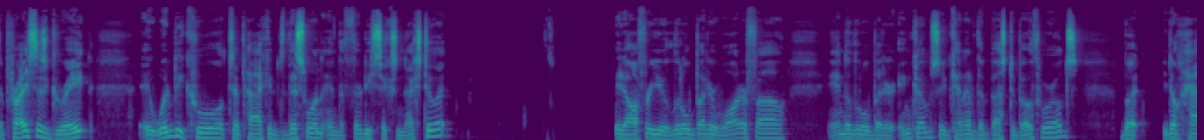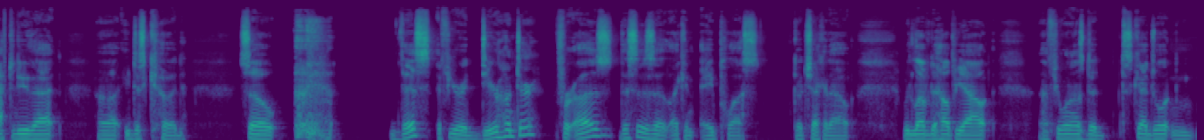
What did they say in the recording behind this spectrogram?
the price is great. It would be cool to package this one and the 36 next to it. It'd offer you a little better waterfowl and a little better income. So you'd kind of have the best of both worlds. But you don't have to do that. Uh, you just could. So this, if you're a deer hunter, for us, this is a, like an A plus. Go check it out. We'd love to help you out. If you want us to schedule it and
